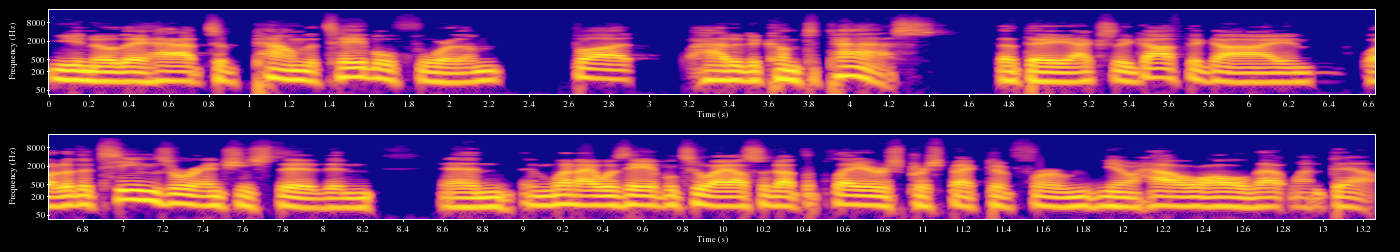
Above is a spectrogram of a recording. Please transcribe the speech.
you know, they had to pound the table for them. But how did it come to pass? That they actually got the guy and what other teams were interested in. And, and when I was able to, I also got the player's perspective from, you know, how all that went down.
